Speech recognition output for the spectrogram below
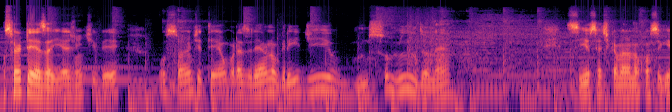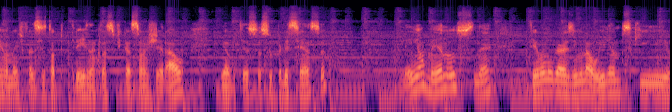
Com certeza, e a gente vê o sonho de ter um brasileiro no grid sumindo, né? Se o Sete Câmara não conseguir realmente fazer esse top 3 na classificação geral e obter sua super licença, nem ao menos, né, ter um lugarzinho na Williams que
